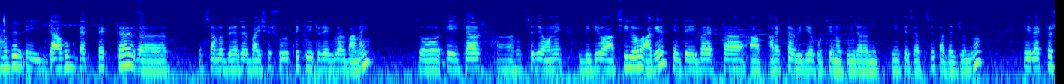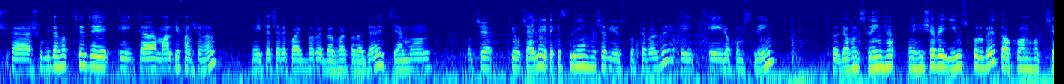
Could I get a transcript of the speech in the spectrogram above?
আমাদের এই ডাহুক ব্যাকপ্যাকটার হচ্ছে আমরা দুই হাজার বাইশের শুরু থেকে এটা রেগুলার বানাই। তো এইটার হচ্ছে যে অনেক ভিডিও আছিল আগের, কিন্তু এইবার একটা আরেকটা ভিডিও করছি নতুন যারা নিতে চাচ্ছে তাদের জন্য। এই ব্যাগটার সুবিধা হচ্ছে যে এইটা মাল্টি ফাংশনাল এইটা চাইলে কয়েকভাবে ব্যবহার করা যায়। যেমন হচ্ছে কেউ চাইলে এটাকে স্লিং হিসাবে ইউজ করতে পারবে, এই এই রকম স্লিং তো যখন স্লিং হিসাবে ইউজ করবে, তখন হচ্ছে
